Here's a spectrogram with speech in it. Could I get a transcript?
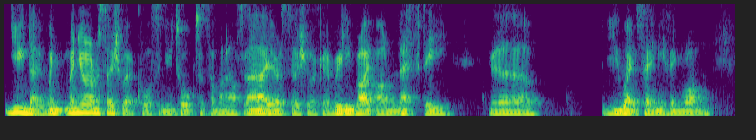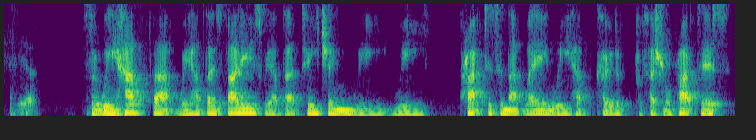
you know when when you're on a social work course and you talk to someone else ah you're a social worker really right on lefty uh, you won't say anything wrong. Yeah, so we have that we have those values we have that teaching we we practice in that way we have code of professional practice.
